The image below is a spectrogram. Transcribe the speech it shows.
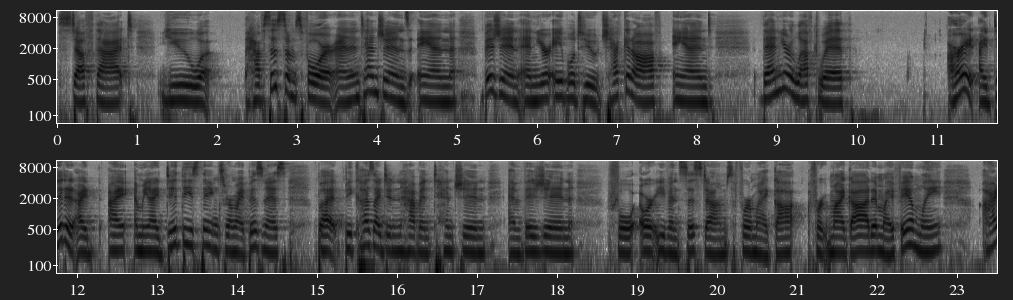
stuff that you have systems for and intentions and vision, and you're able to check it off. And then you're left with, all right, I did it. I, I, I mean, I did these things for my business, but because I didn't have intention and vision for, or even systems for my God, for my God and my family, I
